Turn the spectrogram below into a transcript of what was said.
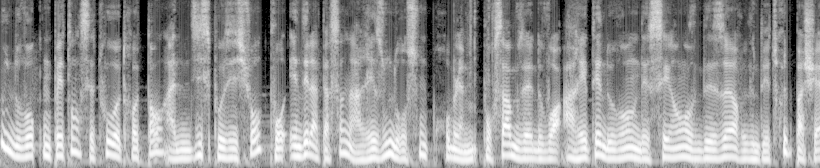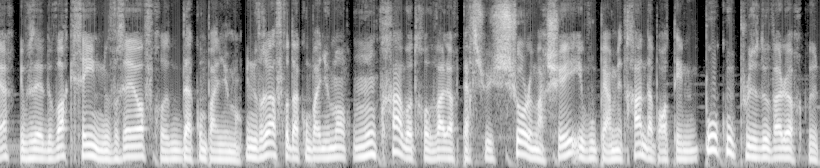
toutes vos compétences et tout votre temps à disposition pour aider la personne à résoudre son problème. Pour ça, vous allez devoir arrêter de vendre des séances, des heures ou des trucs pas chers, et vous allez devoir créer une vraie offre d'accompagnement. Une vraie offre d'accompagnement montrera votre valeur perçue sur le marché et vous permettra d'apporter beaucoup plus de valeur que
